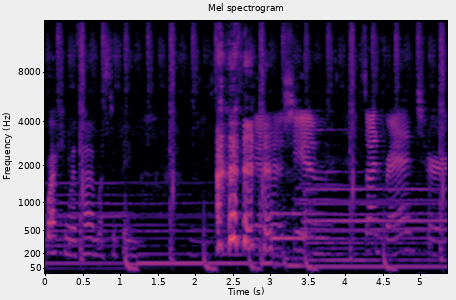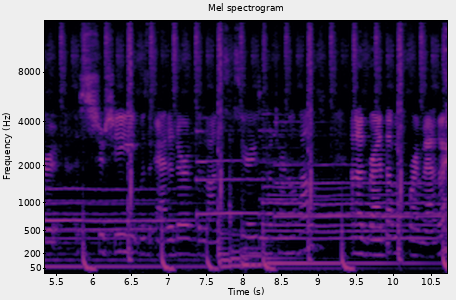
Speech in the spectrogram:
working with her must have been. yeah, she um. So I'd read her. So she was editor of the Lancet series on maternal health, and I'd read that before I met her.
